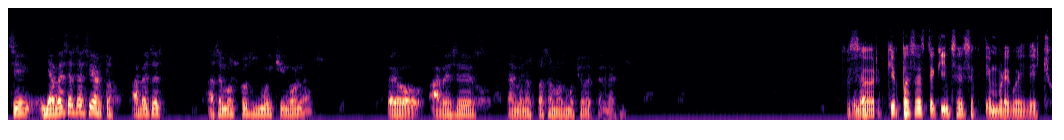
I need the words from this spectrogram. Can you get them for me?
Sí, y a veces es cierto, a veces hacemos cosas muy chingonas, pero a veces también nos pasamos mucho de pendejos. Pues a ver, ¿qué pasa este 15 de septiembre, güey? De hecho.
